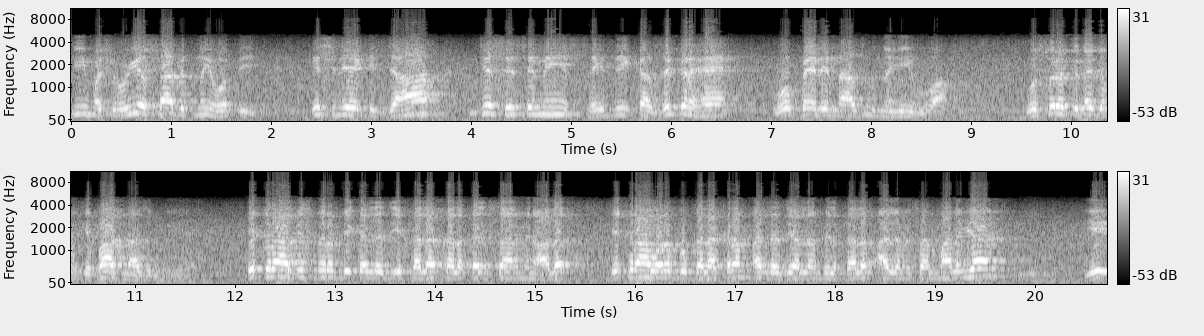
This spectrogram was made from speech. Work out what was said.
کی مشروعیت ثابت نہیں ہوتی۔ اس لیے کہ جہاں جس حصے میں سیدی کا ذکر ہے، وہ پہلے نازل نہیں ہوا۔ وہ صورت نجم کے بعد نازل ہوئی ہے۔ اقرا جس میں ربی کلزی خلق خلق انسان من علق۔ اقرا و رب کل اکرم اللہ بالقلم، علم معلوم یا یہ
